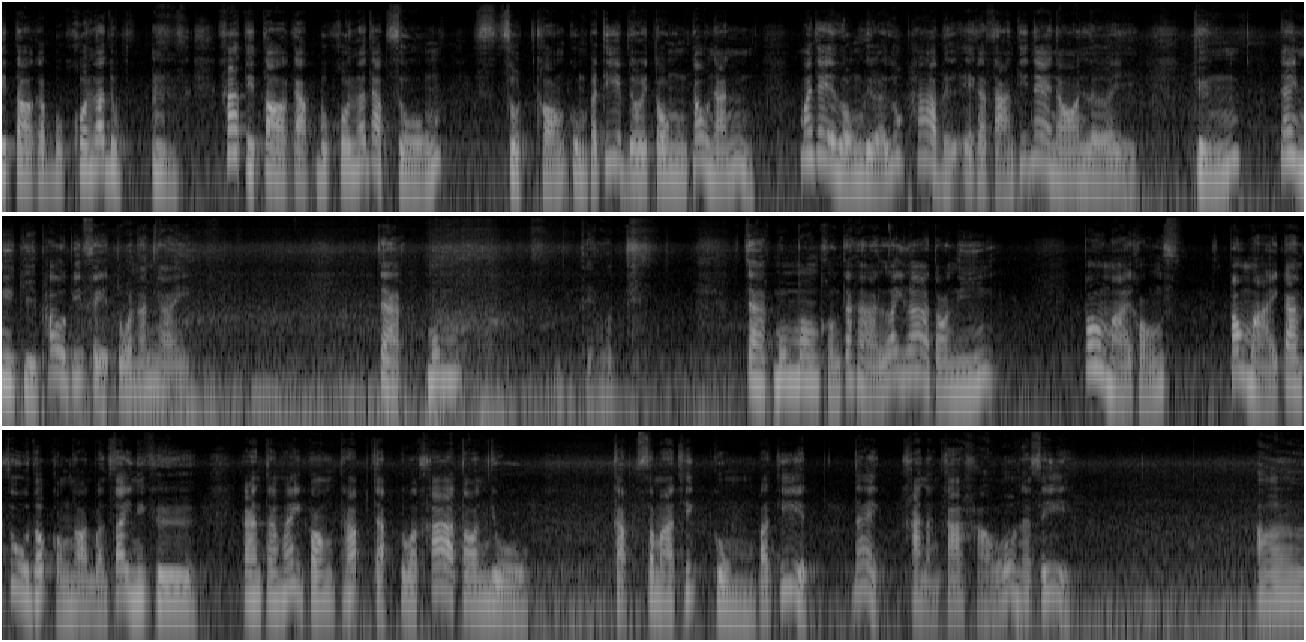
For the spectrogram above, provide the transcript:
ติดต่อกับบุคคลระดับค่าติดต่อกับบุคคลระดับสูง สุดของกลุ่มประทีปโดยตรงเท่านั้น ไม่ได้หลงเหลือรูปภาพหรือเอกสารที่แน่นอนเลย ถึงได้มีกี่เผ่าพิเศษตัวนั้นไง จากมุมเสียงรถจากมุมมองของทหารไล่ล่าตอนนี้ เป้าหมายของเป้าหมายการสู้รบของนอนบอนไส้นี่คือ การทำให้กองทัพจากตัวข้าตอนอยู่ กับสมาชิกกลุ่มประทีปได้คาหนังคาเขานะสิเออ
